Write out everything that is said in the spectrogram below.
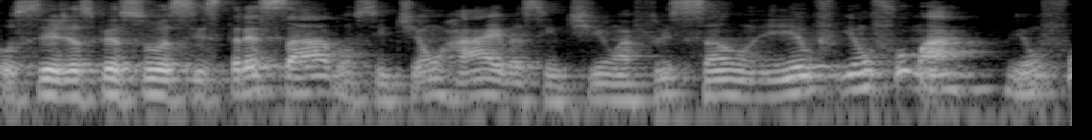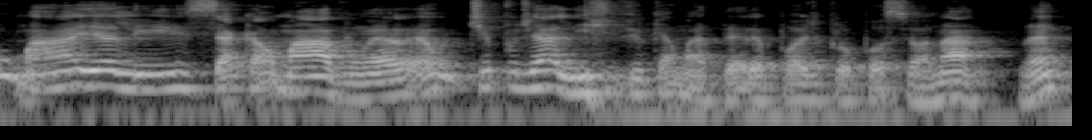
ou seja, as pessoas se estressavam, sentiam raiva, sentiam aflição, e iam, fumar, iam fumar e ali se acalmavam. É, é um tipo de alívio que a matéria pode proporcionar, né?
